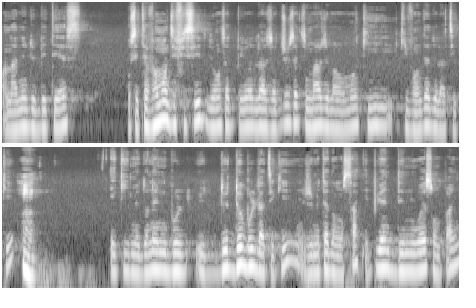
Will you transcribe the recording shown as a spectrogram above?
en année de BTS où c'était vraiment difficile durant cette période-là. J'ai toujours cette image de ma maman qui, qui vendait de la ticket Hmm. et qui me donnait une boule, deux, deux boules d'attiqué. Je mettais dans mon sac et puis elle dénouait son pagne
